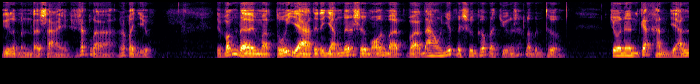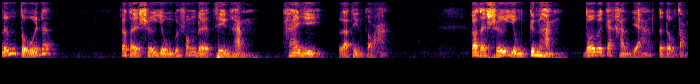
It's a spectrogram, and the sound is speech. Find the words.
nghĩa là mình đã xài rất là rất là nhiều. Thì vấn đề mà tuổi già thì nó dẫn đến sự mỏi mệt và đau nhức về xương khớp là chuyện rất là bình thường. Cho nên các hành giả lớn tuổi đó có thể sử dụng cái vấn đề thiền hành, thay vì là thiền tọa. Có thể sử dụng kinh hành đối với các hành giả từ độ tâm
